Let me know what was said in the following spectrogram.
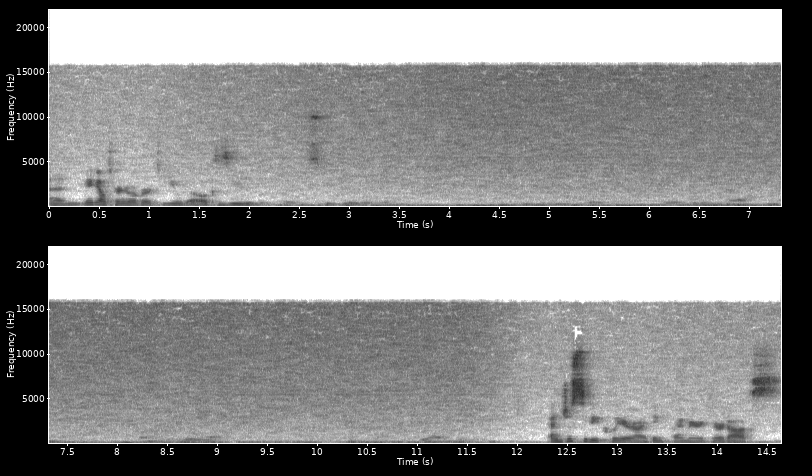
And maybe I'll turn it over to you, Will, because you And just to be clear, I think primary care docs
